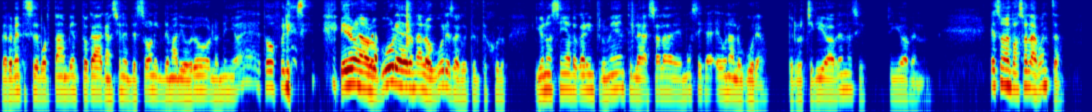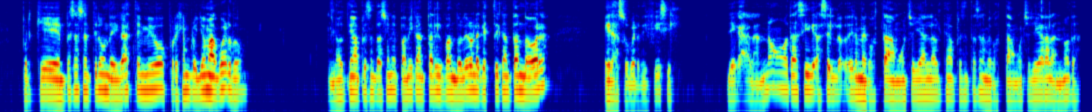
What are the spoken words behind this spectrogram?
De repente se portaban bien, tocaba canciones de Sonic, de Mario Bros, los niños, eh, todos felices. era una locura, era una locura esa cuestión, te juro. Y uno enseña a tocar instrumentos y la sala de música es una locura. Pero los chiquillos aprenden, sí, los chiquillos aprenden. Eso me pasó a la cuenta, porque empecé a sentir un desgaste en mi voz. Por ejemplo, yo me acuerdo en las últimas presentaciones, para mí cantar el bandolero, la que estoy cantando ahora, era súper difícil. Llegar a las notas, así, hacerlo, me costaba mucho ya en las últimas presentaciones, me costaba mucho llegar a las notas.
